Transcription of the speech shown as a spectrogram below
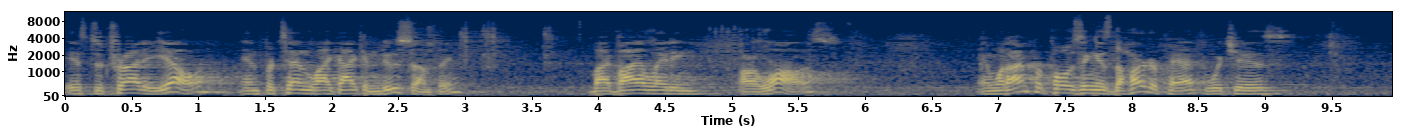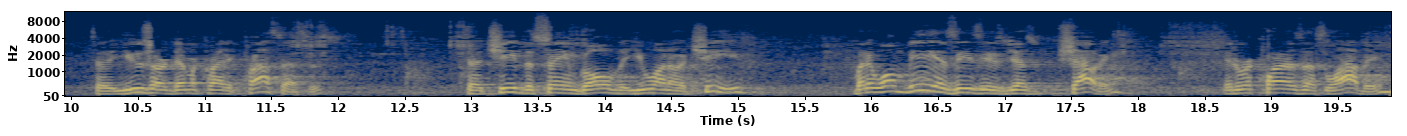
is to try to yell and pretend like I can do something by violating our laws. And what I'm proposing is the harder path, which is to use our democratic processes to achieve the same goal that you want to achieve. But it won't be as easy as just shouting. It requires us lobbying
